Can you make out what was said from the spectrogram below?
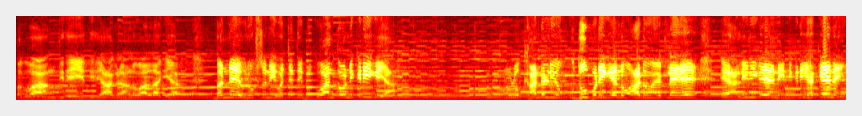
ભગવાન ધીરે ધીરે આગળ હલવા લાગ્યા. બંને વૃક્ષની વચ્ચેથી ભગવાન તો નીકળી ગયા. પણ ઓલું ખાંડલિયું ઊંધું પડી ગયેલું આડું એટલે એ હાલી નીકળે નહીં, નીકળી શકે નહીં.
